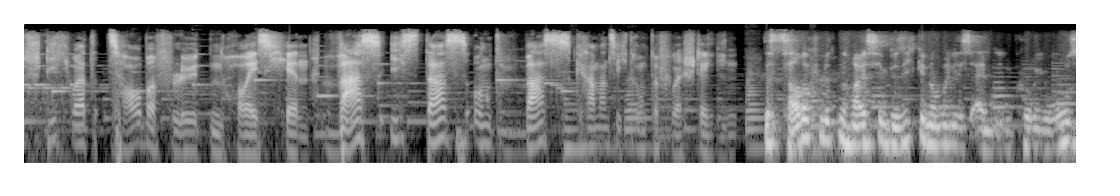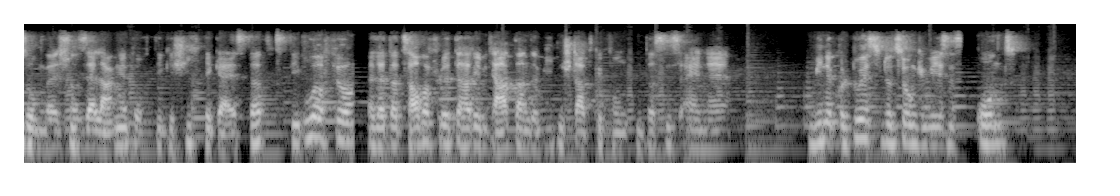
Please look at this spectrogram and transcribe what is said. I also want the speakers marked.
Speaker 1: Stichwort Zauberflötenhäuschen. Was ist das und was kann man sich darunter vorstellen?
Speaker 2: Das Zauberflötenhäuschen für sich genommen ist ein, ein Kuriosum, weil es schon sehr lange durch die Geschichte geistert. Die Uraufführung also der Zauberflöte hat im Theater an der Wieden stattgefunden. Das ist eine Wiener Kulturinstitution gewesen und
